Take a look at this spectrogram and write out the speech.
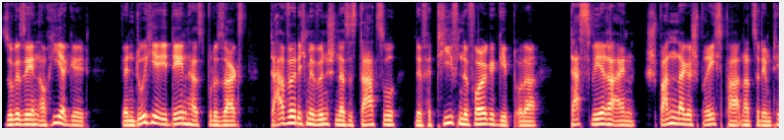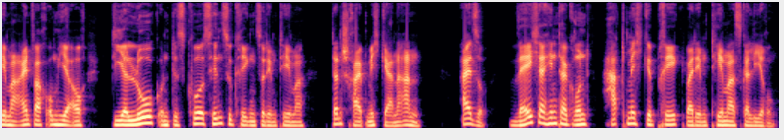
So gesehen, auch hier gilt, wenn du hier Ideen hast, wo du sagst, da würde ich mir wünschen, dass es dazu eine vertiefende Folge gibt oder das wäre ein spannender Gesprächspartner zu dem Thema, einfach um hier auch Dialog und Diskurs hinzukriegen zu dem Thema, dann schreib mich gerne an. Also, welcher Hintergrund hat mich geprägt bei dem Thema Skalierung?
